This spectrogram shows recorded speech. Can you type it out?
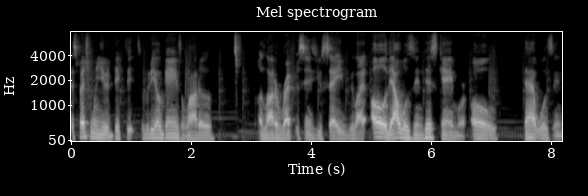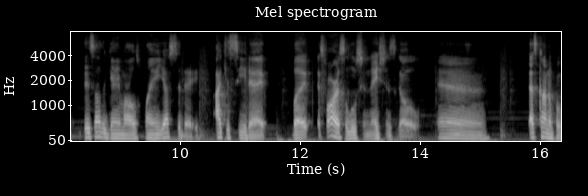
especially when you're addicted to video games, a lot of a lot of references you say you be like, oh, that was in this game, or oh, that was in this other game I was playing yesterday. I can see that, but as far as hallucinations go, eh, that's kind of a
